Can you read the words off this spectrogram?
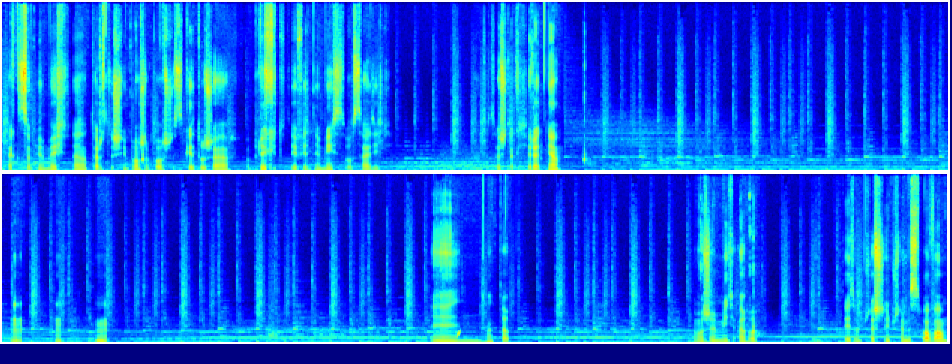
I tak sobie myślę, no teoretycznie można było wszystkie duże tutaj w jednym miejscu usadzić. No też tak średnio. Mm, mm, mm. Yy, No dobra. To Możemy mieć albo tutaj tą przestrzeń przemysłową,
